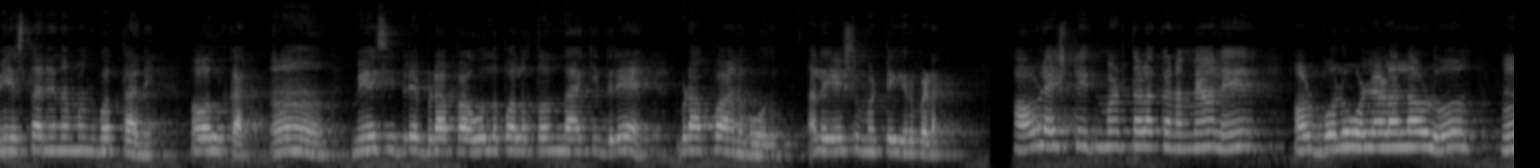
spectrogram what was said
ಮೇಯಿಸ್ತಾನೆ ನಮಗೆ ಗೊತ್ತಾನೆ. ಹೌಲ್ಕ ಹ್ಞೂ ಮೇಯಿಸಿದ್ರೆ ಬಿಡಪ್ಪ, ಹುಲ್ಲು ಪಲ್ಲು ತಂದು ಹಾಕಿದ್ರೆ ಬಿಡಪ್ಪ ಅನ್ಬೋದು. ಅಲ್ಲ, ಎಷ್ಟು ಮಟ್ಟಿಗೆ ಇರಬೇಡ ಅವಳು ಎಷ್ಟು ಇದು ಮಾಡ್ತಾಳಕ್ಕ ನಮ್ಮ ಮ್ಯಾಲೆ? ಅವಳು ಬಲು ಒಳ್ಳೆಯಳಲ್ಲ ಅವಳು. ಹ್ಞೂ,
